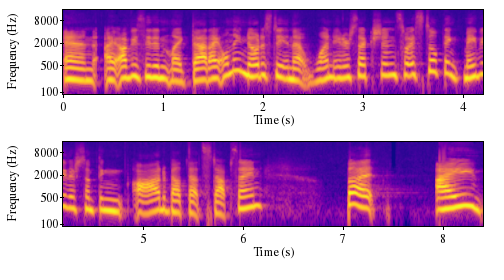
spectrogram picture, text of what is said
And I obviously didn't like that. I only noticed it in that one intersection, so I still think maybe there's something odd about that stop sign. But I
